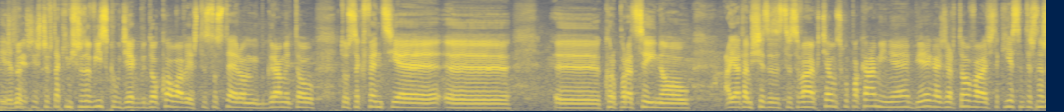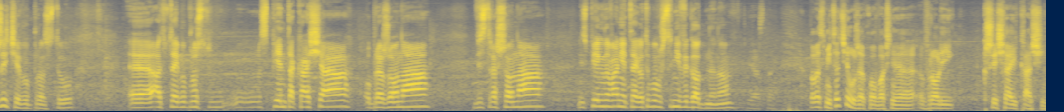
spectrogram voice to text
Jeszcze, wiesz, jeszcze w takim środowisku, gdzie jakby dookoła, wiesz, testosteron, jakby gramy tą, tą sekwencję e, e, korporacyjną, a ja tam siedzę zestresowana, chciałem z chłopakami, nie? Biegać, żartować, taki jestem też na życie po prostu. E, a tutaj po prostu spięta Kasia, obrażona, wystraszona, więc pielęgnowanie tego, to po prostu niewygodne, no. Jasne. Powiedz mi, co Cię urzekło właśnie w roli Krzysia i Kasi?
